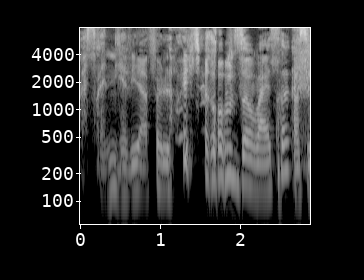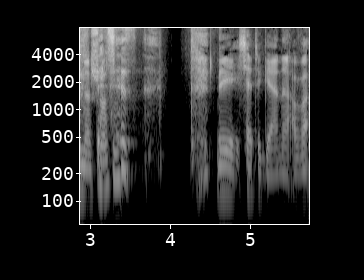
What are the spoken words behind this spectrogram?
was rennen hier wieder für Leute rum, so, weißt du? Hast du ihn erschossen? Ist, nee, ich hätte gerne, aber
